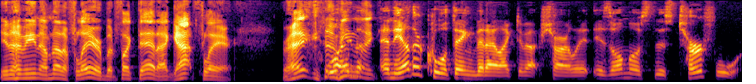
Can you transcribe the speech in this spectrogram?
You know what I mean? I'm not a flair, but fuck that. I got flair. Right? You know Well, what I and, mean? the, Like, and the other cool thing that I liked about Charlotte is almost this turf war,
